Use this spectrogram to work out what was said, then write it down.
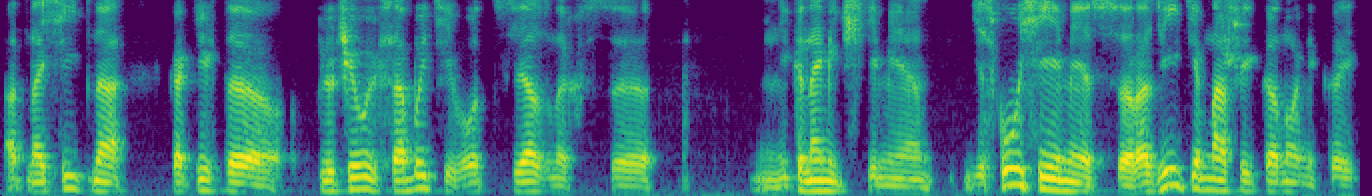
относительно каких-то ключевых событий, вот связанных с экономическими дискуссиями, с развитием нашей экономикой,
